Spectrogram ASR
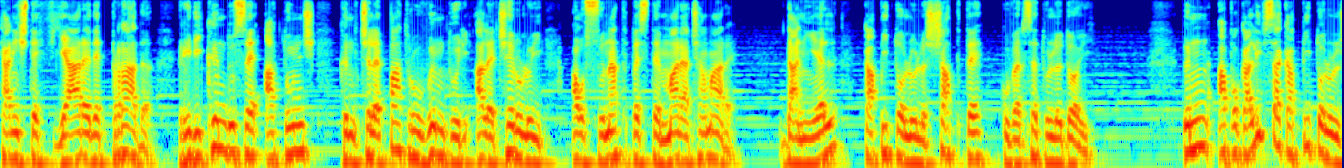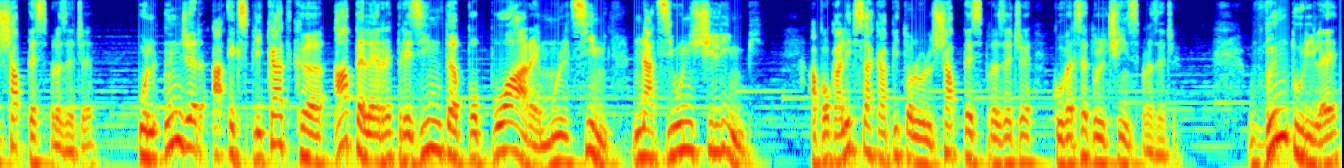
ca niște fiare de pradă, ridicându-se atunci când cele patru vânturi ale cerului au sunat peste Marea cea Mare. Daniel, capitolul 7, cu versetul 2. În Apocalipsa, capitolul 17, un înger a explicat că apele reprezintă popoare, mulțimi, națiuni și limbi. Apocalipsa, capitolul 17, cu versetul 15. Vânturile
